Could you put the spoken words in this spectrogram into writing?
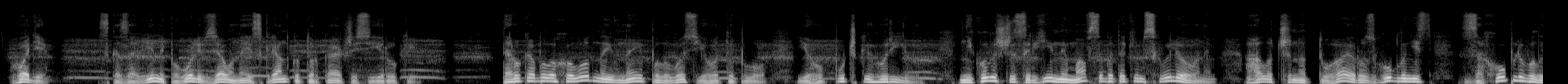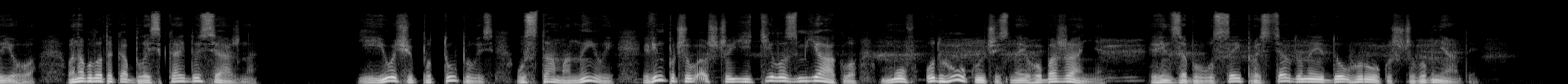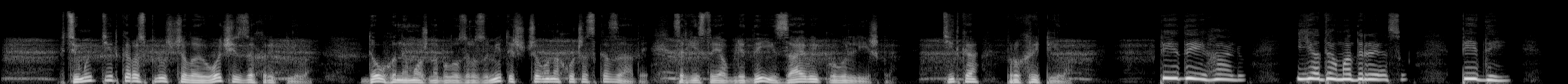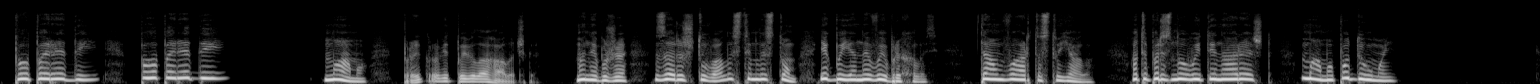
Годі, сказав він і поволі взяв у неї склянку, торкаючись її руки. Та рука була холодна, і в неї полилось його тепло, його пучки горіли. Ніколи ще Сергій не мав себе таким схвильованим. Галочина туга і розгубленість захоплювали його. Вона була така близька й досяжна. Її очі потупились, уста манили, він почував, що її тіло зм'якло, мов одгукуючись на його бажання. Він забув усе й простяг до неї довгу руку, щоб обняти. В цю мить тітка розплющила й очі й захрипіла. Довго не можна було зрозуміти, що вона хоче сказати. Сергій стояв блідий і зайвий коло ліжка. Тітка прохрипіла. Піди, Галю, я дам адресу. Піди, попереди, попереди. Мамо, Прикро відповіла Галочка. мене б уже заарештували з тим листом, якби я не вибрехалась. Там варта стояла. А тепер знову йти на арешт. Мамо, подумай.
